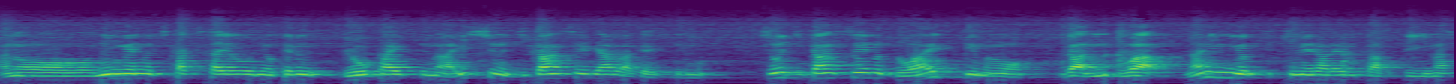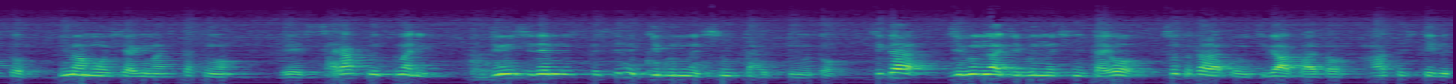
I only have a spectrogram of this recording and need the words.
あの、人間の知覚作用における了解っていうのは一種の時間性であるわけですけども、その時間性の度合いっていうものが、は何によって決められるかって言いますと、今申し上げました、その、えー、差額、つまり、純自然物としての自分の身体っていうのと、それから自分が自分の身体を外からと内側からと把握している、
